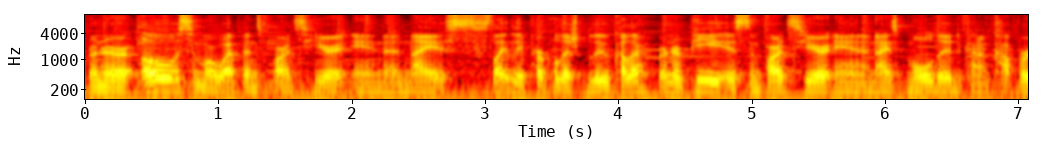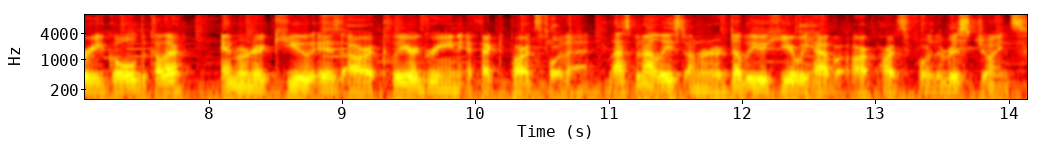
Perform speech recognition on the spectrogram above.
Runner O, some more weapons parts here in a nice, slightly purplish blue color. Runner P is some parts here in a nice molded kind of coppery gold color. And runner Q is our clear green effect parts for that. Last but not least, on runner W here we have our parts for the wrist joints.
